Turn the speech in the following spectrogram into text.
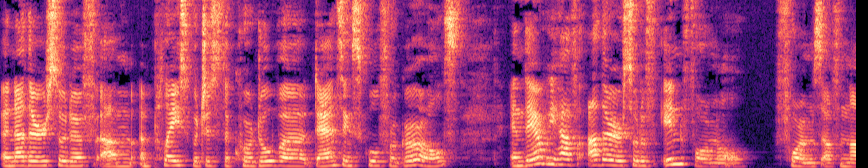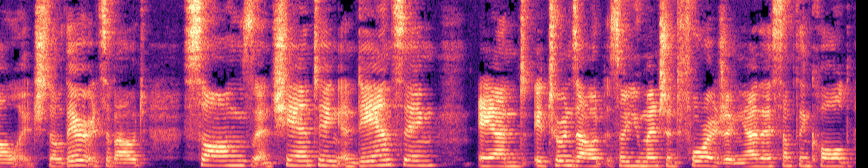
another sort of um, a place which is the Cordova Dancing School for Girls. And there we have other sort of informal forms of knowledge. So there it's about songs and chanting and dancing. And it turns out, so you mentioned foraging. Yeah, there's something called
